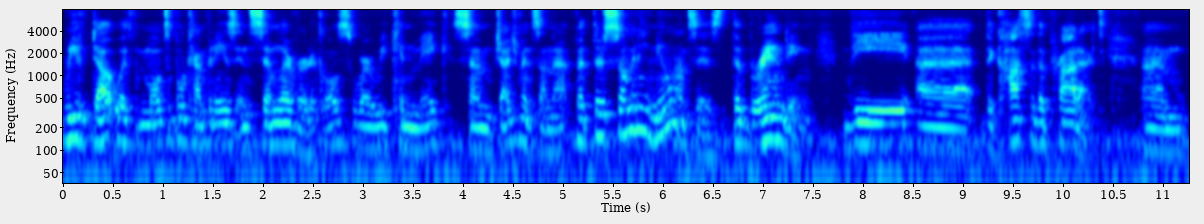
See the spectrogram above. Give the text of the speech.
we've dealt with multiple companies in similar verticals where we can make some judgments on that, but there's so many nuances. The branding, the uh, the cost of the product, um,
